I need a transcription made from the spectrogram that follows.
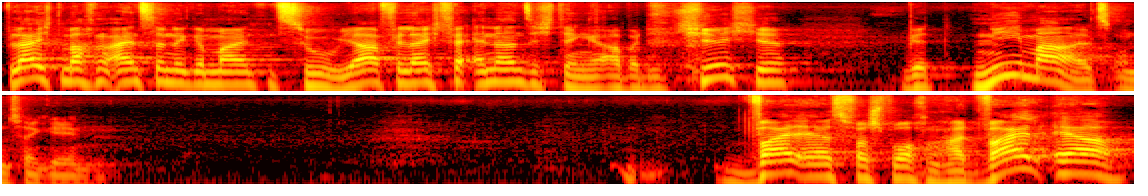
Vielleicht machen einzelne Gemeinden zu, ja, vielleicht verändern sich Dinge, aber die Kirche wird niemals untergehen. Weil er es versprochen hat, weil er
